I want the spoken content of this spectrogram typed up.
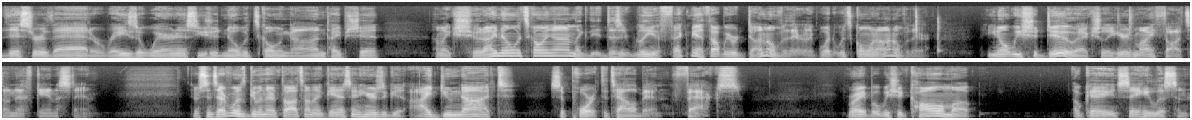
this or that or raise awareness. You should know what's going on type shit. I'm like, should I know what's going on? Like, does it really affect me? I thought we were done over there. Like, what, what's going on over there? You know what we should do, actually? Here's my thoughts on Afghanistan. Since everyone's given their thoughts on Afghanistan, here's a good I do not support the Taliban. Facts. Right? But we should call them up, okay, and say, hey, listen,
